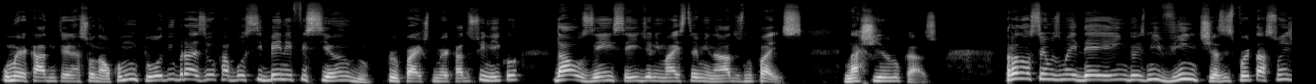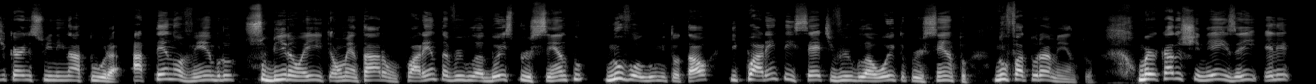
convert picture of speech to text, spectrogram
o mercado internacional como um todo e o Brasil acabou se beneficiando por parte do mercado suinícola da ausência de animais terminados no país, na China no caso. Para nós termos uma ideia, em 2020, as exportações de carne suína in natura até novembro subiram aí, aumentaram 40,2% no volume total e 47,8% no faturamento. O mercado chinês aí, ele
